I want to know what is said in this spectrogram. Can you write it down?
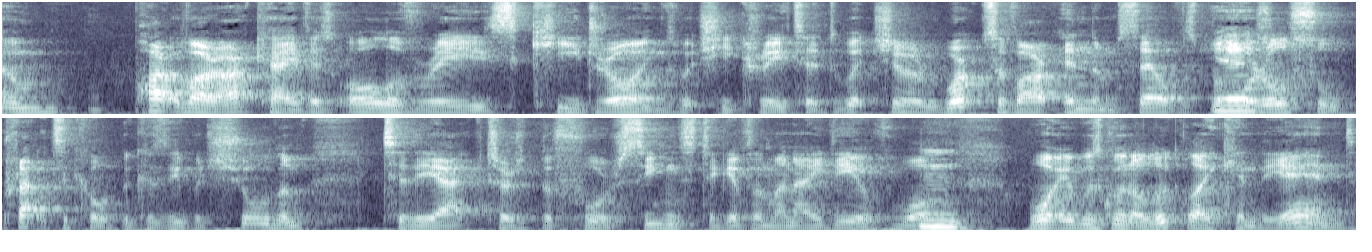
Um, part of our archive is all of Ray's key drawings, which he created, which are works of art in themselves, but Yes. were also practical because he would show them to the actors before scenes to give them an idea of what Mm. what it was going to look like in the end.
